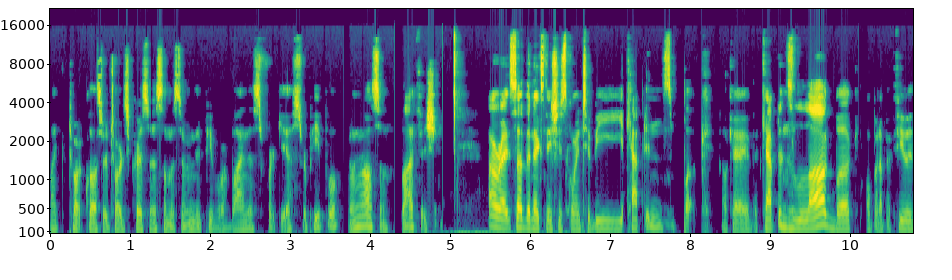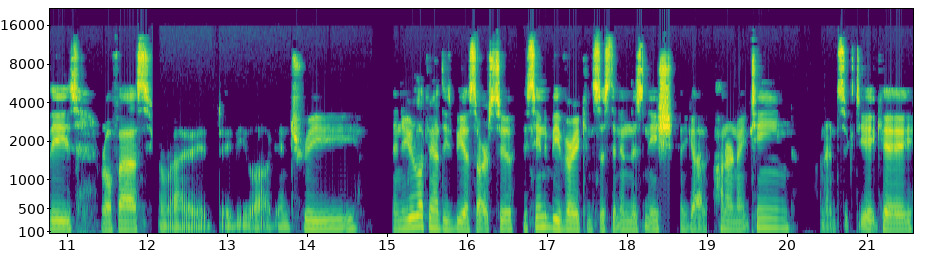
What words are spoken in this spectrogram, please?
like to- closer towards Christmas. I'm assuming that people are buying this for gifts for people. Really awesome. Fly fishing. All right, so the next niche is going to be Captain's Book. Okay, the Captain's Logbook. Open up a few of these real fast. All right, daily log entry. And you're looking at these BSRs too. They seem to be very consistent in this niche. You got 119, 168K,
